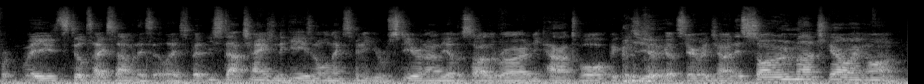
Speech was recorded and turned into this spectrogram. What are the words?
where you still take some of this at least, but you start changing the gears and all next minute you're steering on the other side of the road and you can't talk because you've got steering wheel. There's so much going on.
